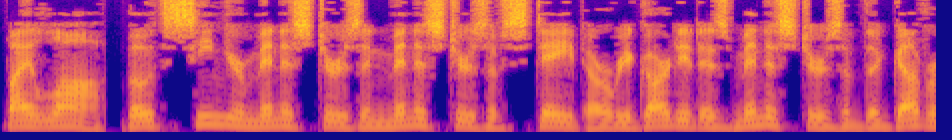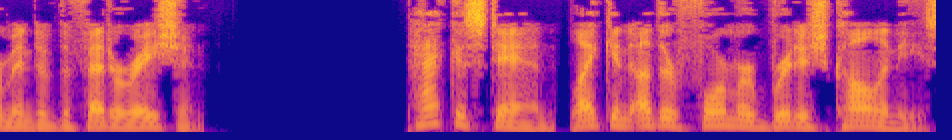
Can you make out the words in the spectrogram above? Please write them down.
By law, both senior ministers and ministers of state are regarded as ministers of the government of the Federation. Pakistan, like in other former British colonies,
